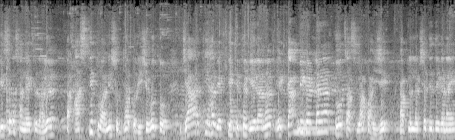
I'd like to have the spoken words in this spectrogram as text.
तिसरं सांगायचं झालं तर अस्तित्वाने सुद्धा परिचय होतो. ज्या अर्थी हा व्यक्ती तिथं गेला ना हे काम बिघडलं ना तोच असला पाहिजे. आपल्या लक्षात येते का नाही?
